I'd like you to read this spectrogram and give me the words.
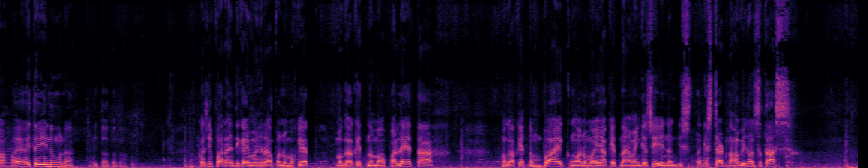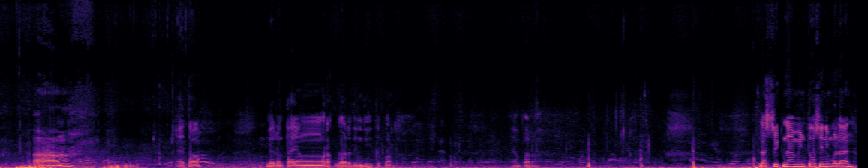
oh. Kaya ito yung inuna. Ito, ito, ito. Kasi para hindi kayo mahirapan umakyat. Magakit ng mga paleta, magakit ng bike, kung ano mga iakit namin kasi nag- nag-start na kami doon sa taas. Um, ito. Meron tayong rock garden dito, par. Ayan, par. Last week namin to sinimulan.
